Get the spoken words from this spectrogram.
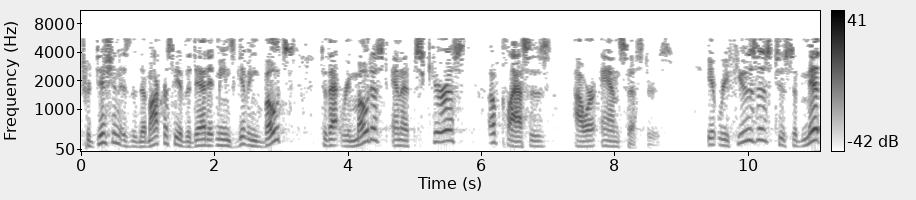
Tradition is the democracy of the dead. It means giving votes to that remotest and obscurest of classes, our ancestors. It refuses to submit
